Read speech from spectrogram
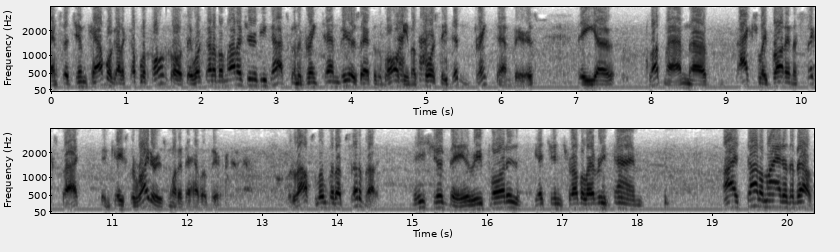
And said Jim Campbell got a couple of phone calls. Say, what kind of a manager have you got? He's going to drink ten beers after the ball game. of course, he didn't drink ten beers. The uh, clubman uh, actually brought in a six pack in case the writers wanted to have a beer. But Ralph's a little bit upset about it. He should be. The reporters get you in trouble every time. Right, Stottlemyre to the belt.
